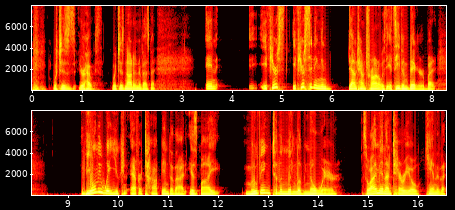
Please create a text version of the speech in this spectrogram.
which is your house, which is not an investment. And if you're if you're sitting in downtown Toronto, it's even bigger. But the only way you can ever tap into that is by moving to the middle of nowhere. So I'm in Ontario, Canada.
